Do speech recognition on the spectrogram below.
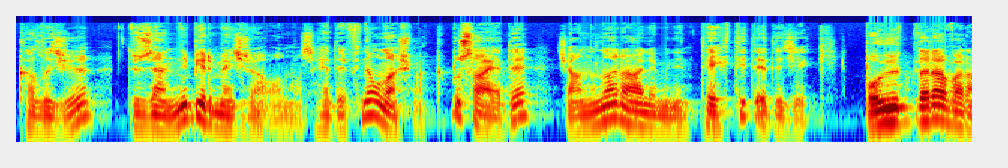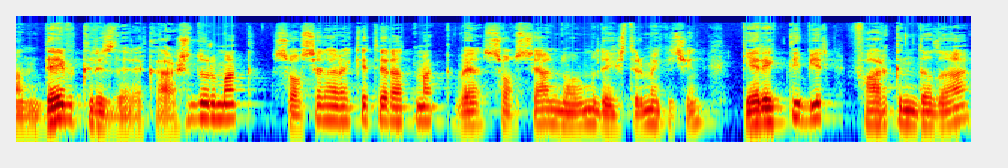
kalıcı, düzenli bir mecra olması hedefine ulaşmak. Bu sayede canlılar aleminin tehdit edecek boyutlara varan dev krizlere karşı durmak, sosyal hareket yaratmak ve sosyal normu değiştirmek için gerekli bir farkındalığa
